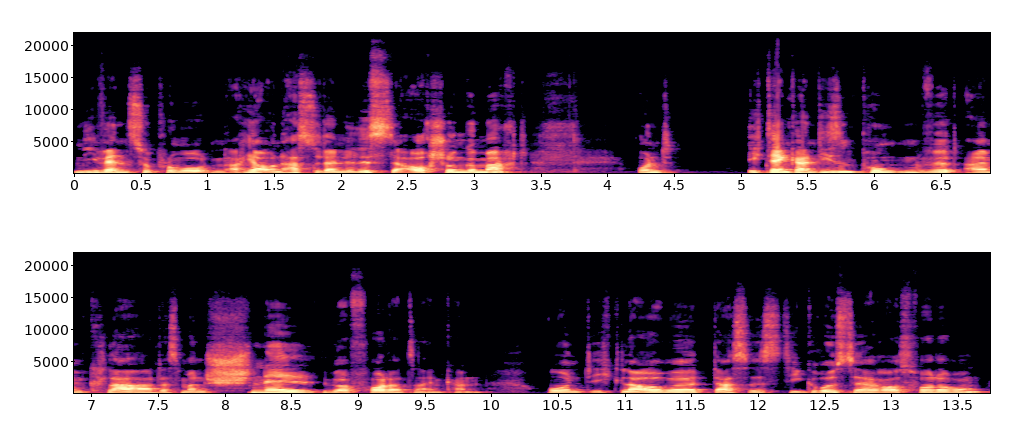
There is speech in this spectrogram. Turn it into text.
ein Event zu promoten. Ach ja, und hast du deine Liste auch schon gemacht? Und ich denke, an diesen Punkten wird einem klar, dass man schnell überfordert sein kann. Und ich glaube, das ist die größte Herausforderung,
